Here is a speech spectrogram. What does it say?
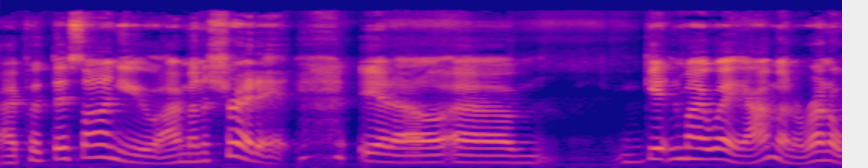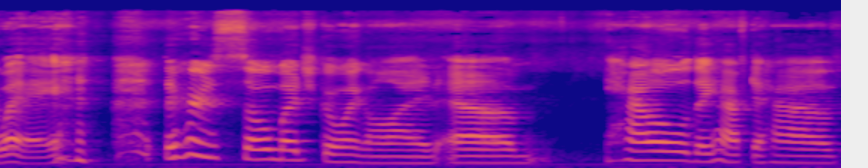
I put this on you. I'm gonna shred it. You know, um, get in my way. I'm gonna run away. There's so much going on. Um, how they have to have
